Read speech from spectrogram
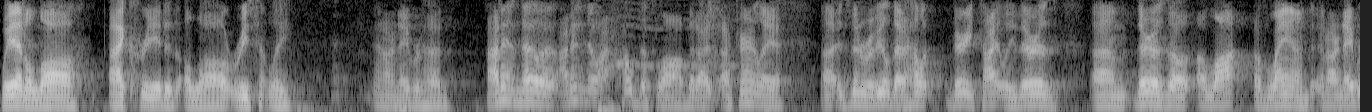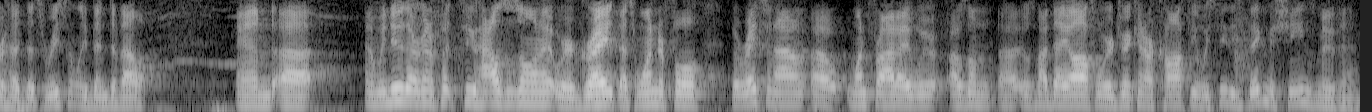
We had a law, I created a law recently in our neighborhood. I didn't know I didn't know I held this law, but I, apparently uh, it's been revealed that I held it very tightly. There is um, there is a, a, lot of land in our neighborhood that's recently been developed, and uh, and we knew they were going to put two houses on it. We were great. That's wonderful. But Rachel and I, uh, one Friday, we were, I was on. Uh, it was my day off, and we were drinking our coffee, and we see these big machines move in,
